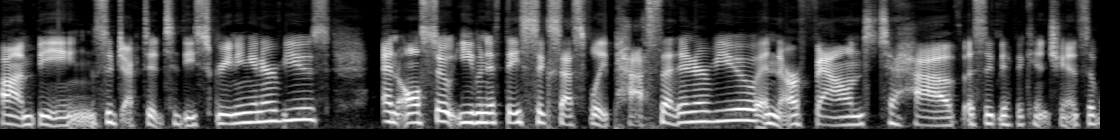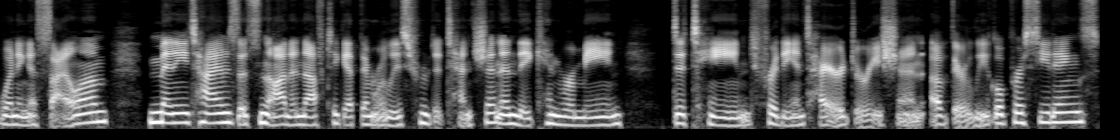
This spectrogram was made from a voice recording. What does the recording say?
um, being subjected to these screening interviews. And also, even if they successfully pass that interview and are found to have a significant chance of winning asylum, many times that's not enough to get them released from detention and they can remain detained for the entire duration of their legal proceedings,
